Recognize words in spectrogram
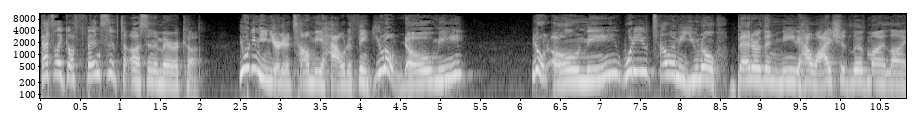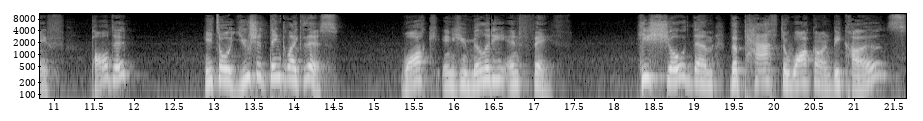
That's like offensive to us in America. You, what do you mean you're going to tell me how to think? You don't know me. You don't own me. What are you telling me? You know better than me how I should live my life. Paul did. He told you should think like this walk in humility and faith He showed them the path to walk on because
